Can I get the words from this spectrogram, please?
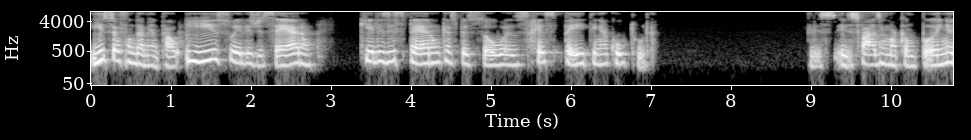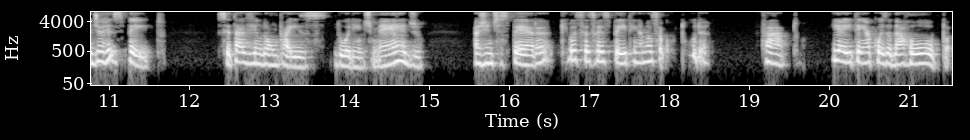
Isso é fundamental. E isso eles disseram que eles esperam que as pessoas respeitem a cultura. Eles, eles fazem uma campanha de respeito. Você está vindo a um país do Oriente Médio, a gente espera que vocês respeitem a nossa cultura. Fato. E aí tem a coisa da roupa,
